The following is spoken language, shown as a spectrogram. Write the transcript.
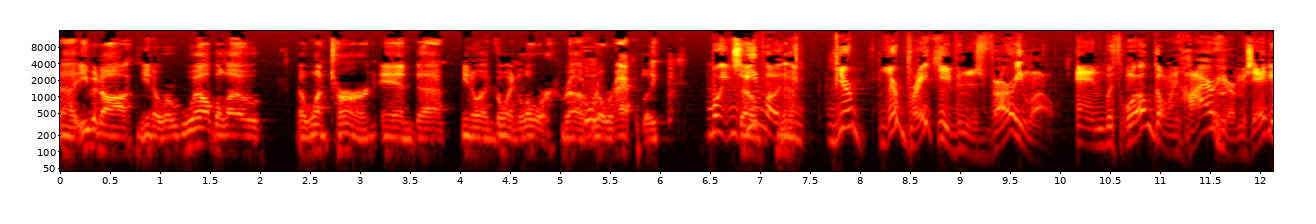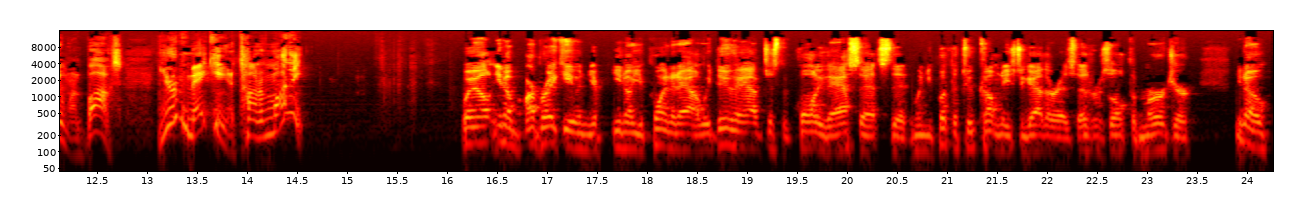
uh, EBITDA, you know, we're well below uh, one turn and uh, you know and going lower uh, well, real rapidly. Well, so, Evo, your your break even is very low, and with oil going higher here, I mean, it's eighty one bucks. You're making a ton of money. Well, you know, our break even, you, you, know, you pointed out, we do have just the quality of the assets that when you put the two companies together as, as a result of merger, you know,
